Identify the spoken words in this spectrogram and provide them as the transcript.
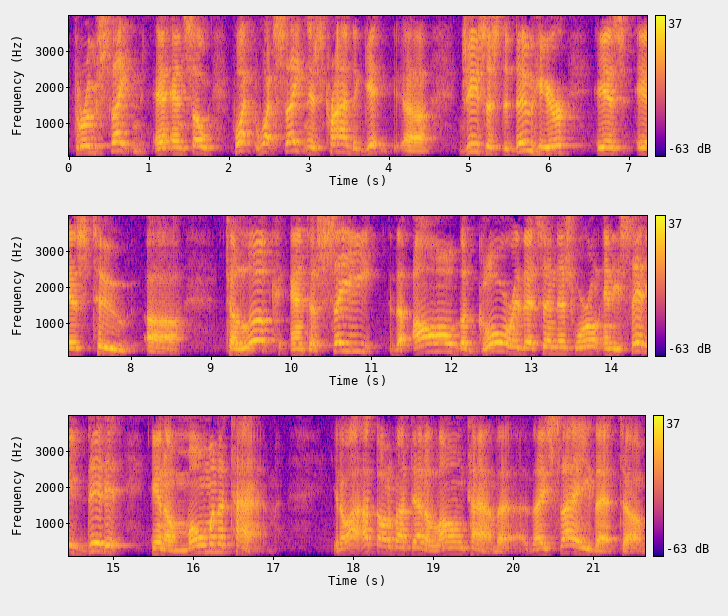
through Satan, and, and so what what Satan is trying to get uh, Jesus to do here is is to uh, to look and to see the all the glory that's in this world, and he said he did it in a moment of time. You know, I, I thought about that a long time. Uh, they say that, uh,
